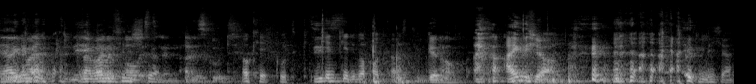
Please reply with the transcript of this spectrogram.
Ja, genau. Meine, nee, Da wollen meine Frau nicht ist drin, alles gut. Okay, gut. Sie- Kind geht über Podcast. Genau. Eigentlich ja. Eigentlich ja.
